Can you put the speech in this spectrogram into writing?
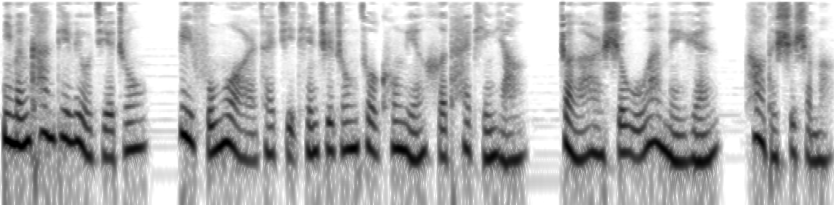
你们看第六节中，利弗莫尔在几天之中做空联合太平洋，赚了二十五万美元，靠的是什么？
